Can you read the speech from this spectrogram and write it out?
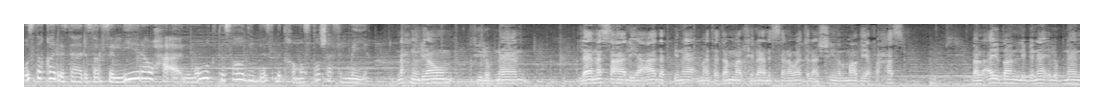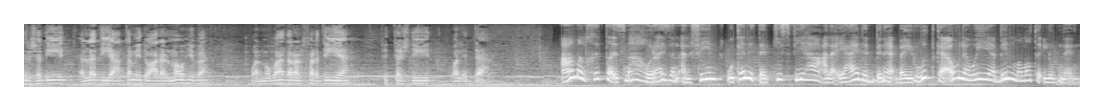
واستقر سعر صرف الليرة وحقق نمو اقتصادي بنسبة 15% نحن اليوم في لبنان لا نسعى لإعادة بناء ما تدمر خلال السنوات العشرين الماضية فحسب بل أيضا لبناء لبنان الجديد الذي يعتمد على الموهبة والمبادرة الفردية في التجديد والإبداع. عمل خطة اسمها هورايزن 2000 وكان التركيز فيها على إعادة بناء بيروت كأولوية بين مناطق لبنان.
